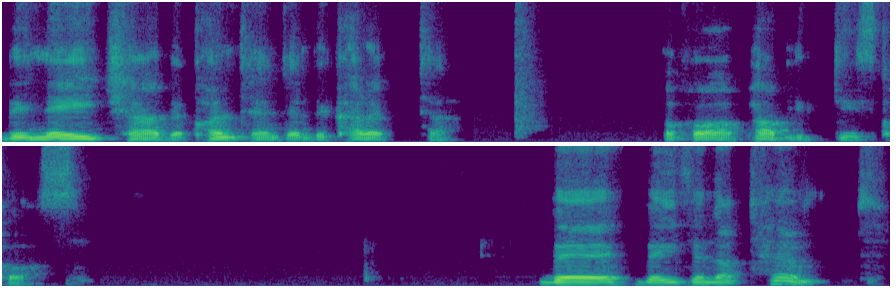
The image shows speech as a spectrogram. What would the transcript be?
the nature, the content, and the character of our public discourse. There, there is an attempt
